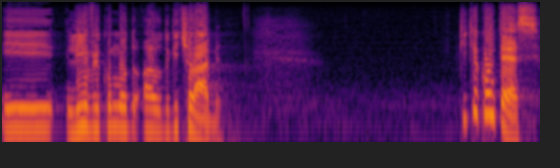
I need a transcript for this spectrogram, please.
e livre como o do, do GitLab. O que, que acontece?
